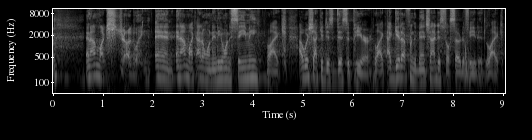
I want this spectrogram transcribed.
and I'm like struggling. And, and I'm like, I don't want anyone to see me. Like, I wish I could just disappear. Like, I get up from the bench and I just feel so defeated. Like,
